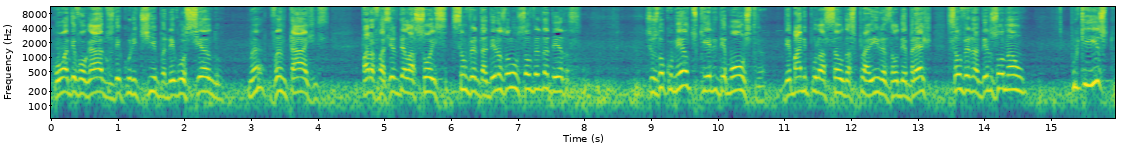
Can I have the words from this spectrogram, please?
com advogados de Curitiba negociando né, vantagens para fazer delações são verdadeiras ou não são verdadeiras. Se os documentos que ele demonstra de manipulação das planilhas da Odebrecht são verdadeiros ou não. Porque isto,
